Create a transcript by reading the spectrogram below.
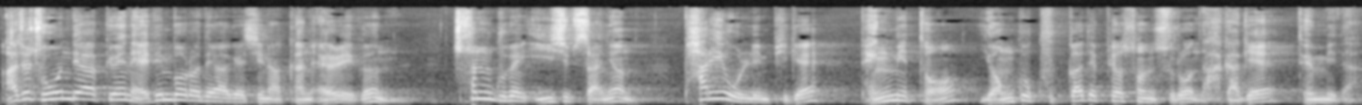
아주 좋은 대학교인 에딘버러 대학에 진학한 에릭은 1924년 파리 올림픽에 100m 영국 국가대표 선수로 나가게 됩니다.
